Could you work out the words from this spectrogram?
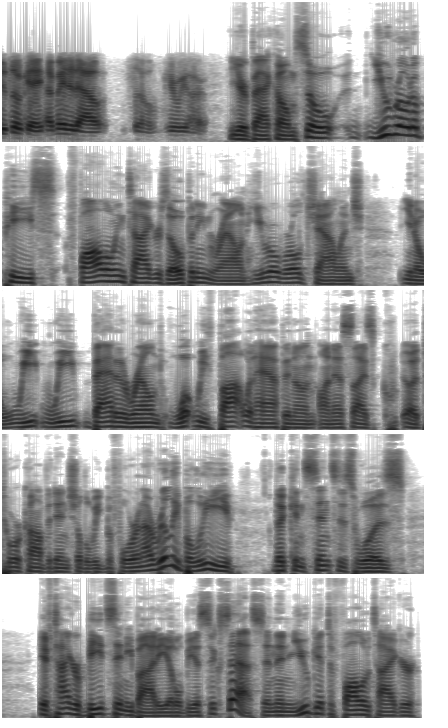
it's okay. I made it out. So here we are. You're back home. So you wrote a piece following Tiger's opening round, Hero World Challenge. You know, we we batted around what we thought would happen on on SI's uh, Tour Confidential the week before, and I really believe the consensus was if Tiger beats anybody, it'll be a success. And then you get to follow Tiger.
